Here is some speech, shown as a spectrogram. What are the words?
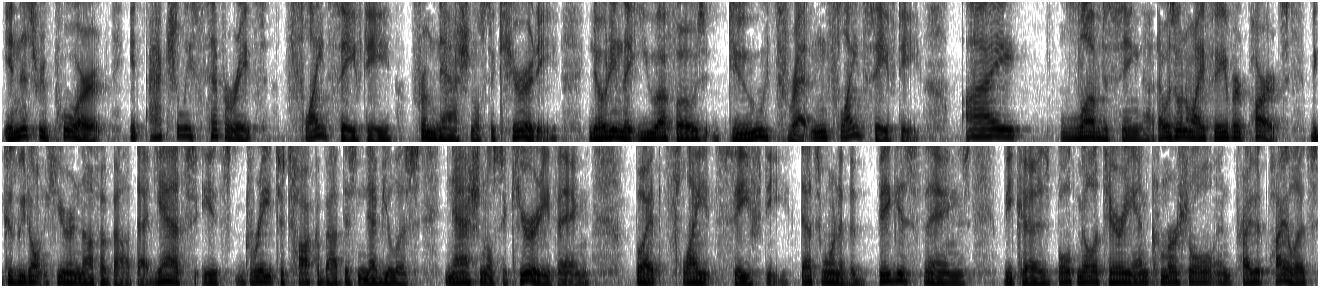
In this report, it actually separates flight safety from national security, noting that UFOs do threaten flight safety. I loved seeing that. That was one of my favorite parts because we don't hear enough about that. Yeah, it's it's great to talk about this nebulous national security thing, but flight safety. That's one of the biggest things because both military and commercial and private pilots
